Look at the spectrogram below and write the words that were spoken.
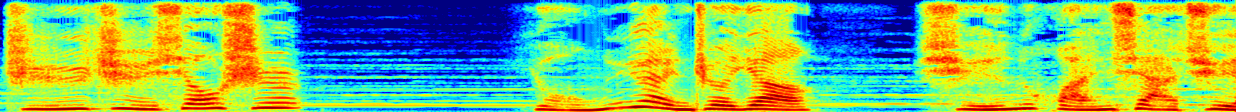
直至消失，永远这样循环下去。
